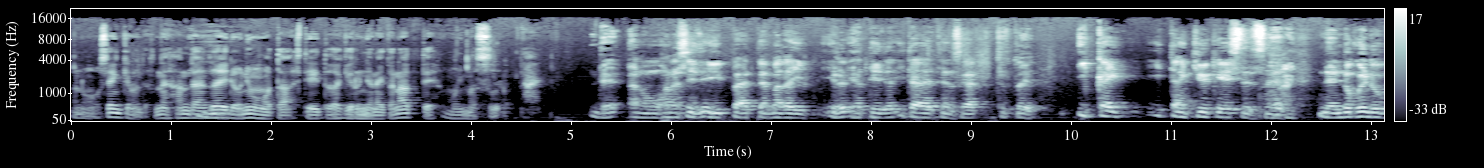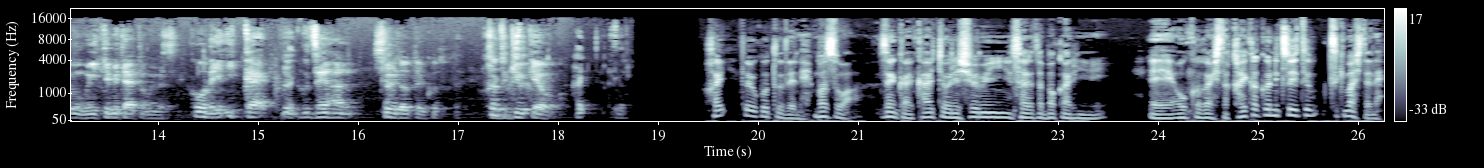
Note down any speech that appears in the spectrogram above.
あの選挙のですね判断材料にもまたしていただけるんじゃないかなって思います。はいであのお話でいっぱいあってまだやっていただいてるんですがちょっと一回一旦休憩してですね、で残りの部分も行ってみたいと思いますここで一回前半終了ということで、ちょっと休憩をはい。はい。ということでね、まずは前回会長に就任されたばかりに、えーお伺いした改革について、つきましてね、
